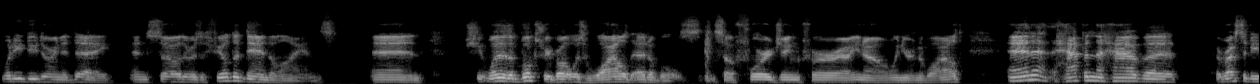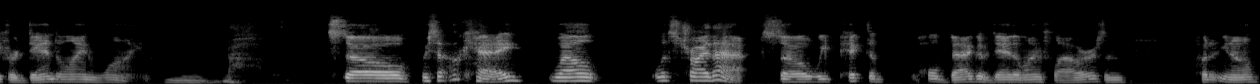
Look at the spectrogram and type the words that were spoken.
what do you do during the day? And so there was a field of dandelions and she, one of the books we brought was wild edibles so foraging for uh, you know when you're in the wild. And it happened to have a, a recipe for dandelion wine. Mm. so we said okay well let's try that. So we picked a whole bag of dandelion flowers and put it you know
